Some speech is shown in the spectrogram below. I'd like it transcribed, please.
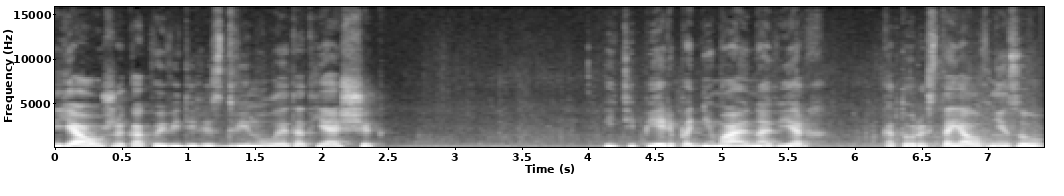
Я уже, как вы видели, сдвинула этот ящик. И теперь поднимаю наверх, который стоял внизу.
